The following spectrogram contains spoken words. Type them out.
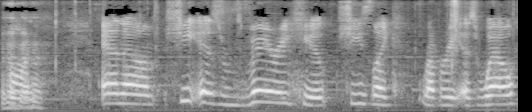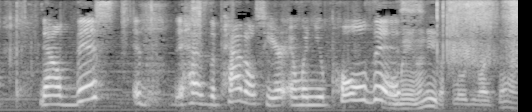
on, and um, she is very cute. She's like rubbery as well. Now this is, it has the paddles here, and when you pull this, Oh man, I need a floaty like that.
